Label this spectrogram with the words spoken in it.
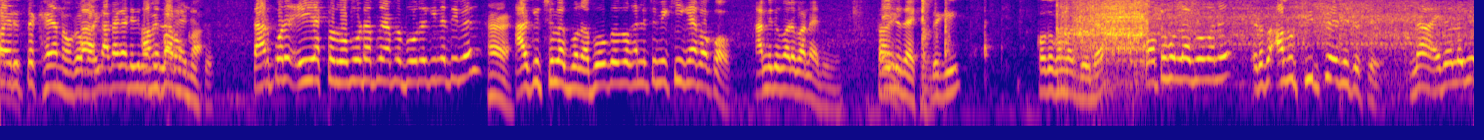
বাইরে হ্যাঁ, ভাই কাটাকাটি। তারপরে এই একটা রোবট আপনি আপনার বউরে কিনে দিবেন হ্যাঁ। আর কিছু লাগবে না। বউ করব খালি তুমি কি খাবা কও আমি তোমার বানাই দিব। এই যে দেখেন। দেখি কতক্ষণ লাগবে এটা? কতক্ষণ লাগবে মানে? এটা তো আলুর চিপস হয়ে যেতেছে না এটা লাগে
